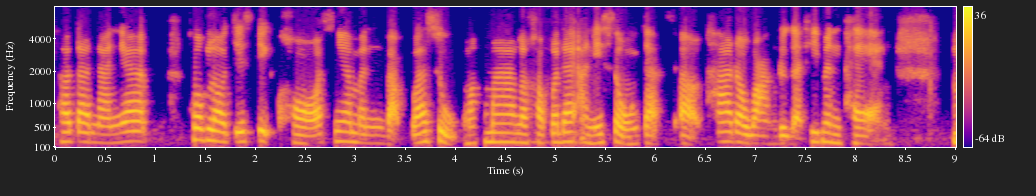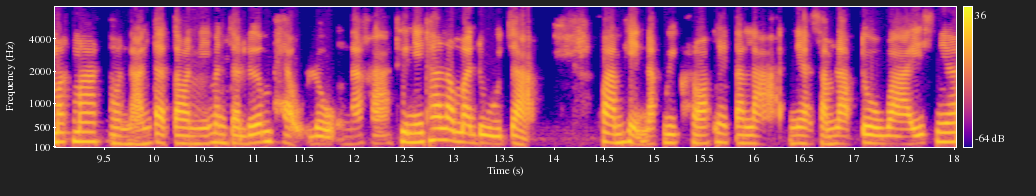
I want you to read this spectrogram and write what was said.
เพราะตอนนั้นเนี่ย พวก logistic cost เนี่ยมันแบบว่าสูงมากๆ แล้วเขาก็ได้อานิสงส์จากค่าระวางเรือที่มันแพงมากๆตอนนั้น แต่ตอนนี้มันจะเริ่มแผ่วลงนะคะ ทีนี้ถ้าเรามาดูจากความเห็นนักวิเคราะห์ในตลาดเนี่ยสำหรับตัว WICE เนี่ย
